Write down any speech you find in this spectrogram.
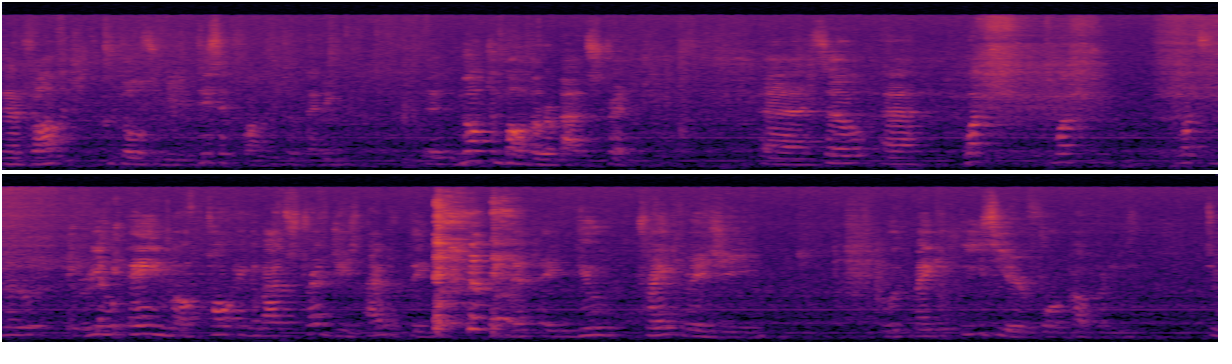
an advantage, could also be a disadvantage of having uh, not to bother about strategy. Uh, so uh, what, what, what's the real aim of talking about strategies? I would think that a new trade regime would make it easier for companies to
